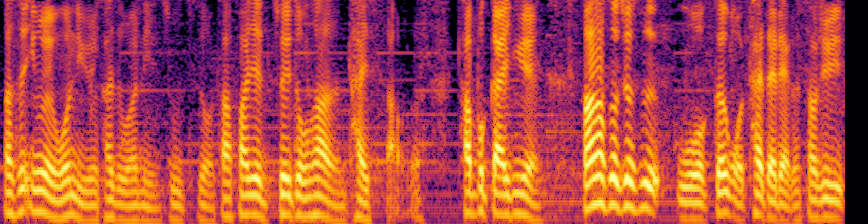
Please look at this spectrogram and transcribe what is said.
但是因为我女儿开始玩脸书之后，她发现追踪她的人太少了，她不甘愿。然后那时候就是我跟我太太两个上去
